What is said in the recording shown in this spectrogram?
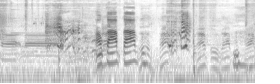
ภาลาเอากราบกราบ ครับครับเออครับครับ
